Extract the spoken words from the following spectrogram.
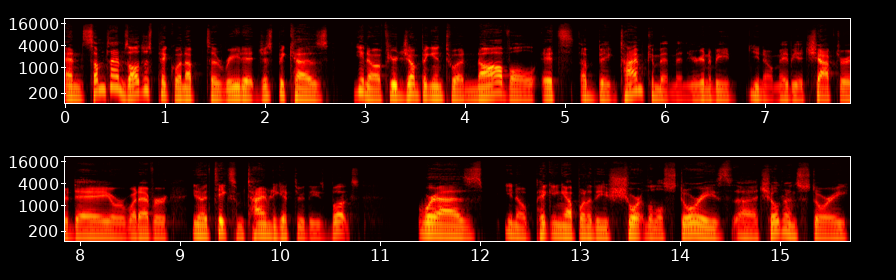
And sometimes I'll just pick one up to read it just because you know if you're jumping into a novel, it's a big time commitment. You're going to be you know maybe a chapter a day or whatever. You know, it takes some time to get through these books. Whereas you know picking up one of these short little stories, uh, children's story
